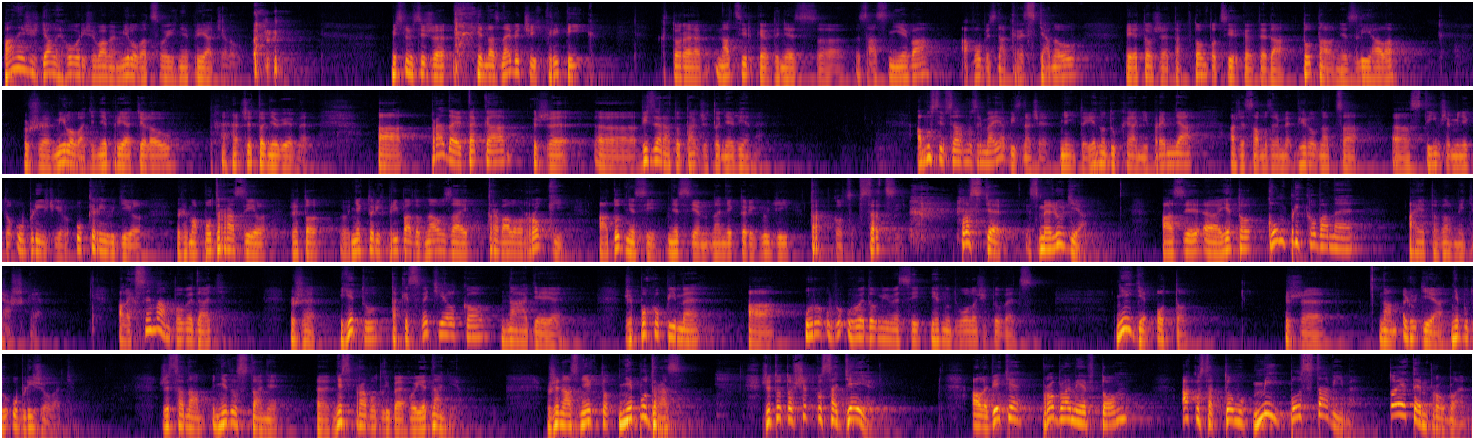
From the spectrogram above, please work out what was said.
Pán Ježiš ďalej hovorí, že máme milovať svojich nepriateľov. Myslím si, že jedna z najväčších kritík, ktoré na církev dnes e, zaznieva a vôbec na kresťanov, je to, že tak v tomto církev teda totálne zlíhala, že milovať nepriateľov, že to nevieme. A pravda je taká, že e, vyzerá to tak, že to nevieme. A musím samozrejme aj ja vyznať, že nie je to jednoduché ani pre mňa a že samozrejme vyrovnať sa e, s tým, že mi niekto ublížil, ukrivdil, že ma podrazil, že to v niektorých prípadoch naozaj trvalo roky a dodnes si nesiem na niektorých ľudí trpkosť v srdci. Proste sme ľudia. A e, je to komplikované a je to veľmi ťažké. Ale chcem vám povedať, že je tu také svetielko nádeje, že pochopíme a uvedomíme si jednu dôležitú vec. Nejde o to, že nám ľudia nebudú ubližovať. Že sa nám nedostane e, nespravodlivého jednania. Že nás niekto nepodrazí. Že toto všetko sa deje. Ale viete, problém je v tom, ako sa k tomu my postavíme. To je ten problém.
